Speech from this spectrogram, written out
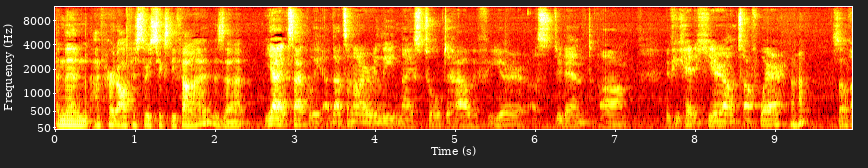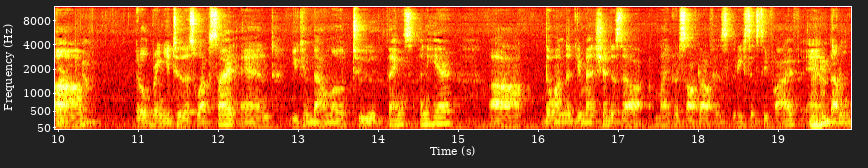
And then I've heard Office 365. Is that? yeah, exactly. Uh, That's another really nice tool to have if you're a student. Um, if you hit here on software, Uh-huh. Software. Um, yeah. it'll bring you to this website and you can download two things in here. Uh, the one that you mentioned is uh, Microsoft Office 365, and Mhm. that'll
